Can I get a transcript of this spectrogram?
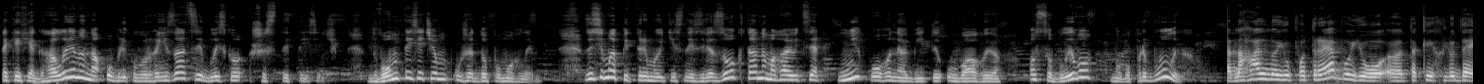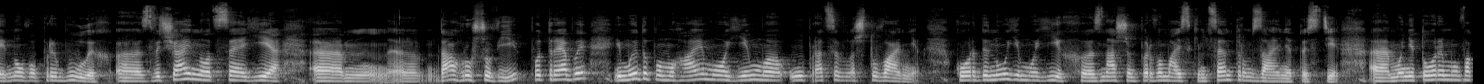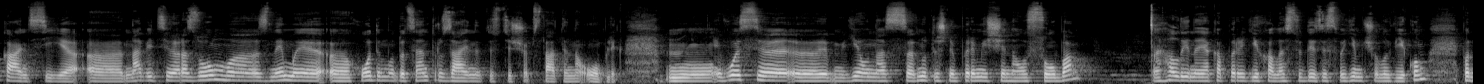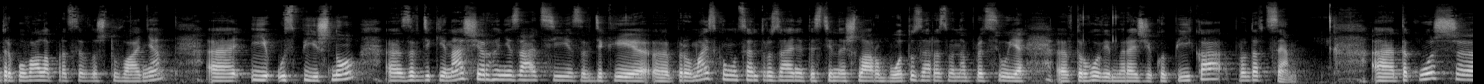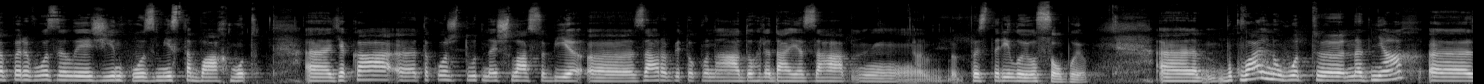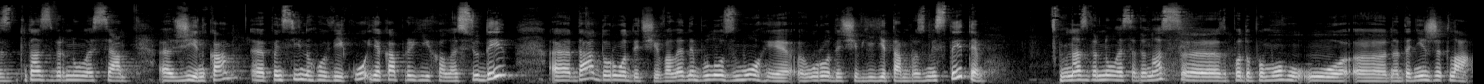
Таких як Галина на обліку в організації близько 6 тисяч. Двом тисячам уже допомогли. З усіма підтримують тісний зв'язок та намагаються нікого не обійти увагою, особливо новоприбулих. Нагальною потребою е, таких людей, новоприбулих, е, звичайно, це є е, м, е, да, грошові потреби, і ми допомагаємо їм у працевлаштуванні. Координуємо їх з нашим первомайським центром зайнятості, моніторимо вакансії, навіть разом з ними ходимо до центру зайнятості, щоб стати на облік. Ось є у нас внутрішньо переміщена особа. Галина, яка переїхала сюди зі своїм чоловіком, потребувала працевлаштування е, і успішно е, завдяки нашій організації, завдяки е, Первомайському центру зайнятості знайшла роботу. Зараз вона працює в торговій мережі Копійка продавцем. Також перевозили жінку з міста Бахмут, яка також тут знайшла собі заробіток. Вона доглядає за м, престарілою особою. Е, Буквально от е, на днях е, до нас звернулася жінка пенсійного віку, яка приїхала сюди да, до родичів, але не було змоги у родичів її там розмістити. Вона звернулася до нас по допомогу у наданні житла.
